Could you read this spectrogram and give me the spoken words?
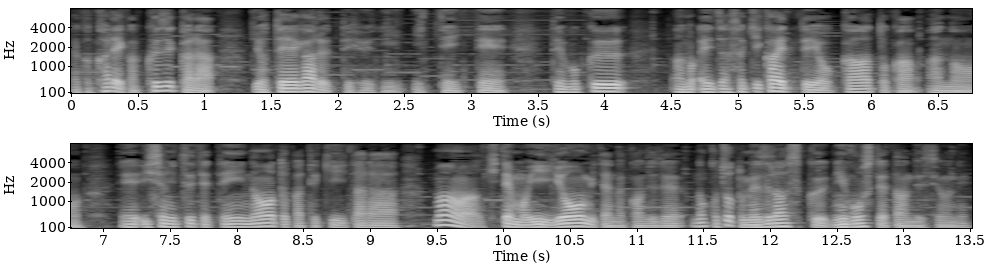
なんか彼が9時から予定があるっていうふうに言っていて、で、僕、あの、え、じゃあ先帰ってよかとか、あの、え、一緒についてっていいのとかって聞いたら、まあ、来てもいいよ、みたいな感じで、なんかちょっと珍しく濁してたんですよね。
